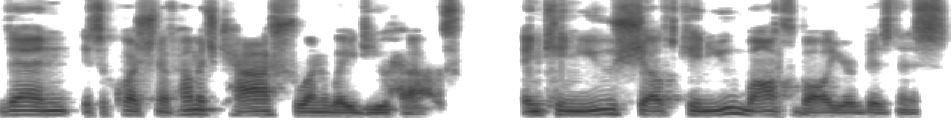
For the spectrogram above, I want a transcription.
then it's a question of how much cash runway do you have? And can you shelf, can you mothball your business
